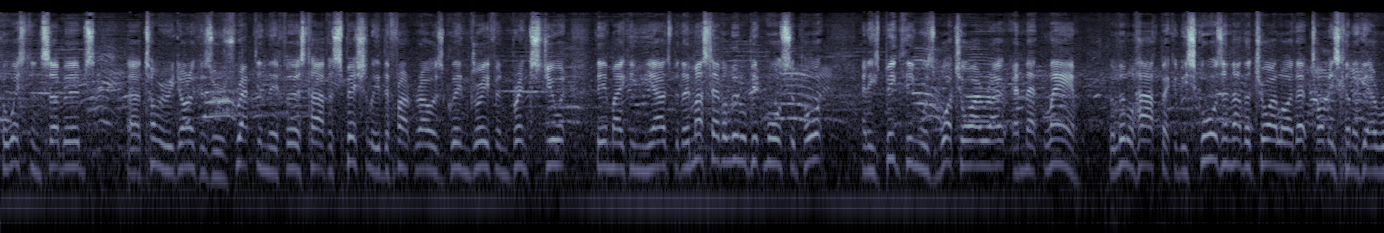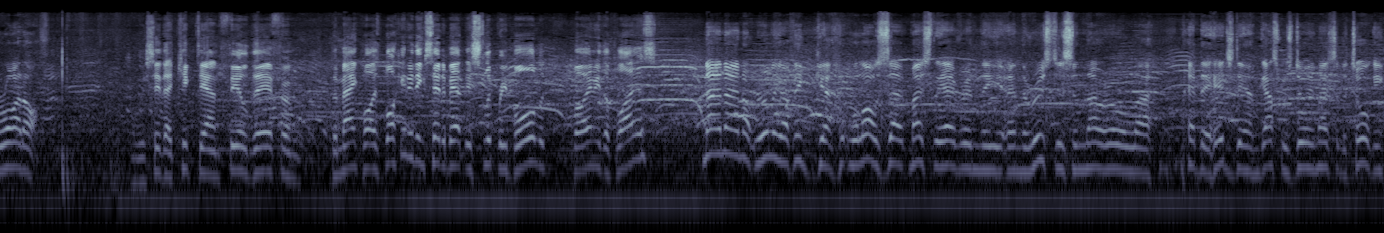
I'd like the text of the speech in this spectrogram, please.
for Western Suburbs. Uh, Tommy Raudonikis was wrapped in their first half, especially the front rowers, Glenn Grief and Brent Stewart. They're making the yards, but they must have a little bit more support. And his big thing was watch Iro and that Lamb, the little halfback. If he scores another try like that, Tommy's going to go right off. We see that kick downfield there from the Magpies block. Anything said about this slippery ball by any of the players? No, no, not really. I think, uh, well, I was uh, mostly over in the in the Roosters and they were all uh, had their heads down. Gus was doing most of the talking,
